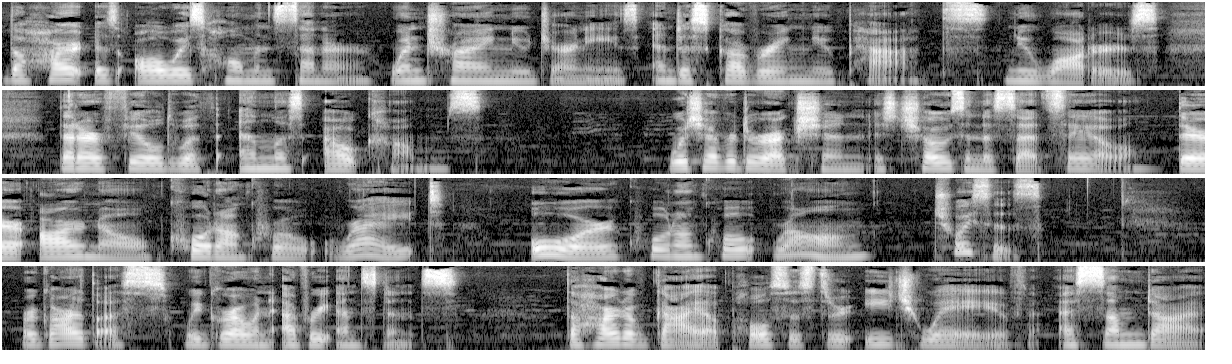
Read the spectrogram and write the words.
The heart is always home and center when trying new journeys and discovering new paths, new waters that are filled with endless outcomes. Whichever direction is chosen to set sail, there are no quote unquote right or quote unquote wrong choices. Regardless, we grow in every instance. The heart of Gaia pulses through each wave, as some di-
